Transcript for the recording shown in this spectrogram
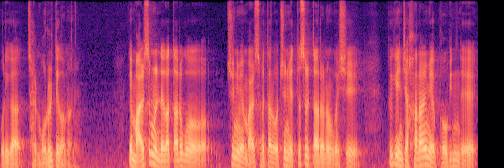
우리가 잘 모를 때가 많아요. 그 말씀을 내가 따르고 주님의 말씀에 따르고 주님의 뜻을 따르는 것이 그게 이제 하나님의 법인데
